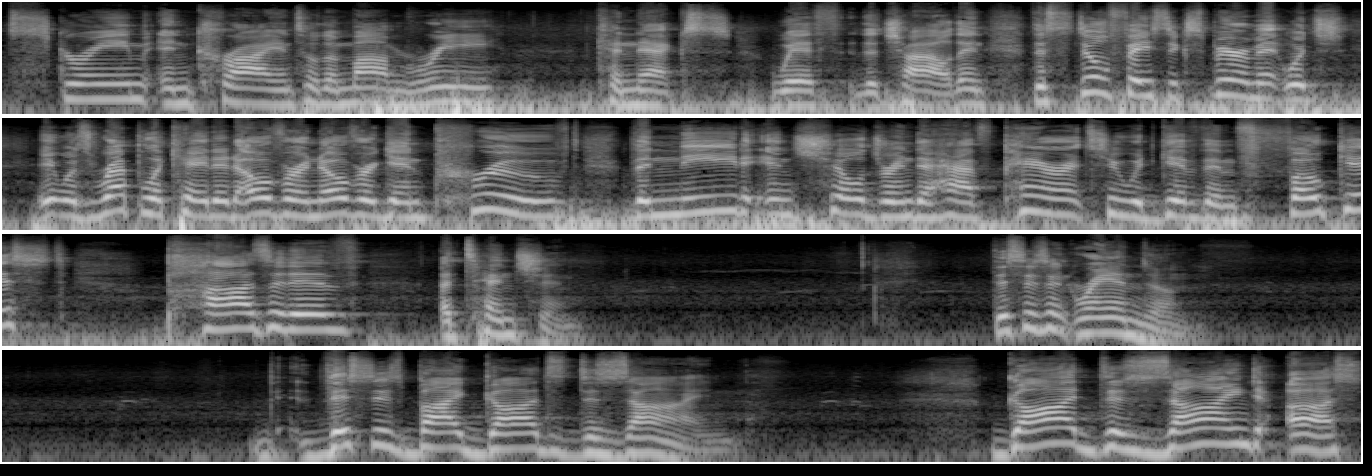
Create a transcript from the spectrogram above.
scream and cry until the mom reconnects with the child. And the still face experiment, which it was replicated over and over again, proved the need in children to have parents who would give them focused, positive attention. This isn't random. This is by God's design. God designed us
